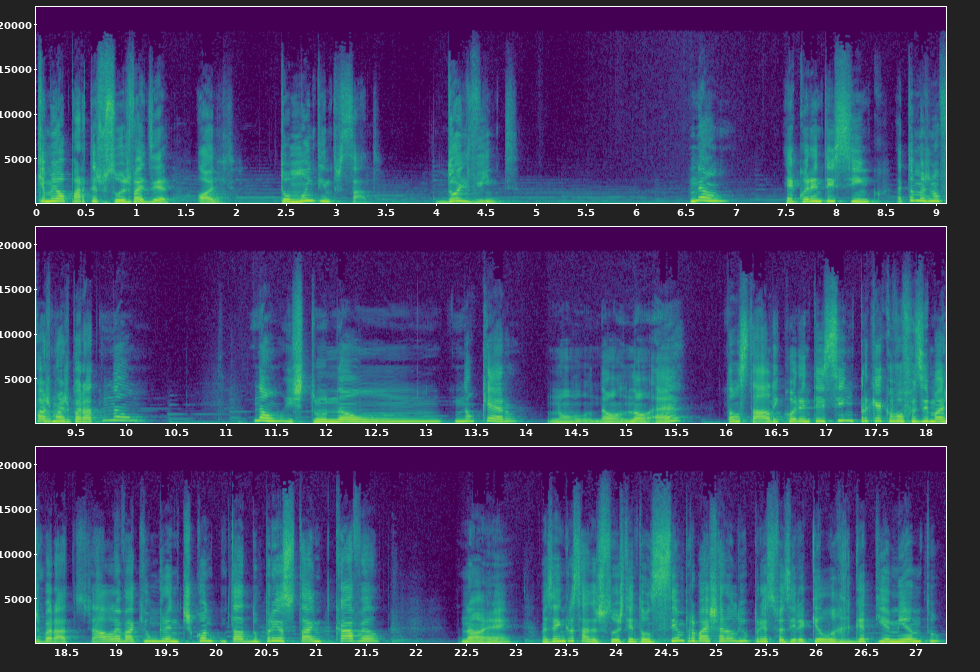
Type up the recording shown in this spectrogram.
que a maior parte das pessoas vai dizer: Olha, estou muito interessado, dou-lhe 20. Não, é 45. Então, mas não faz mais barato? Não. Não, isto não. Não quero. Não. Não. não hã? Então está ali 45, para que é que eu vou fazer mais barato? Já leva aqui um grande desconto, metade do preço, está impecável. Não é? Mas é engraçado, as pessoas tentam sempre baixar ali o preço, fazer aquele regateamento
